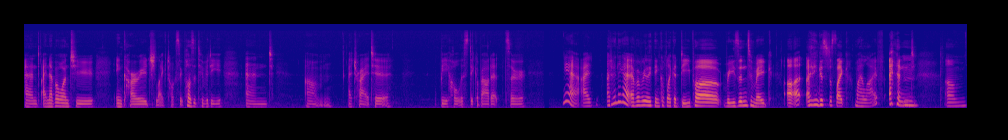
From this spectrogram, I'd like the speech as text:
And I never want to encourage like toxic positivity, and um, I try to be holistic about it. So yeah, I I don't think I ever really think of like a deeper reason to make art. I think it's just like my life and um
